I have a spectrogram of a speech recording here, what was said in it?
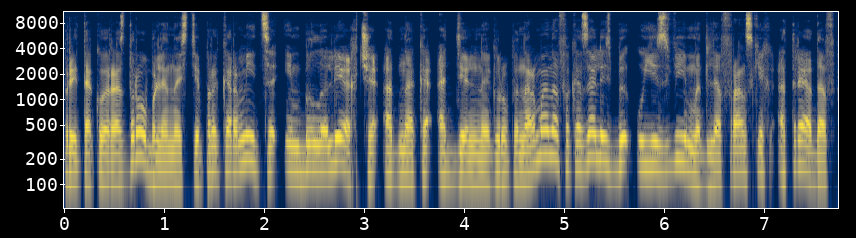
При такой раздробленности прокормиться им было легче, однако отдельные группы норманов оказались бы уязвимы для франских отрядов,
